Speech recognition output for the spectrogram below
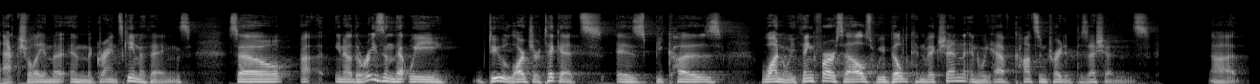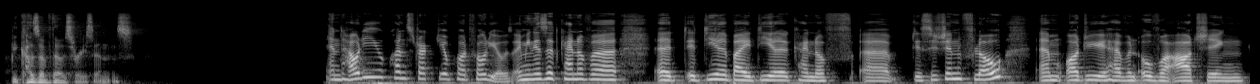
actually in the in the grand scheme of things so uh, you know the reason that we do larger tickets is because one we think for ourselves we build conviction and we have concentrated positions uh, because of those reasons and how do you construct your portfolios? I mean, is it kind of a, a, a deal by deal kind of uh, decision flow, um, or do you have an overarching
